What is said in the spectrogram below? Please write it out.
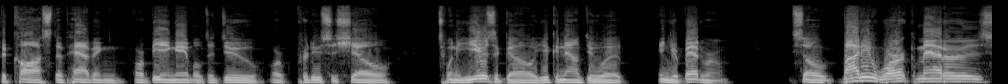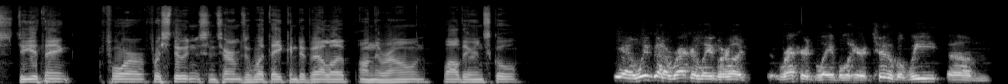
the cost of having or being able to do or produce a show 20 years ago, you can now do it in your bedroom. So body of work matters, do you think, for for students in terms of what they can develop on their own while they're in school? Yeah, we've got a record label here, record label here too, but we um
